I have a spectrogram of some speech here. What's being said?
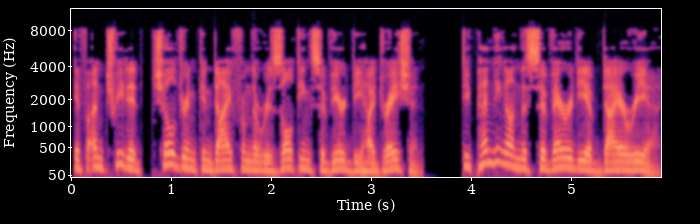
If untreated, children can die from the resulting severe dehydration. Depending on the severity of diarrhea,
